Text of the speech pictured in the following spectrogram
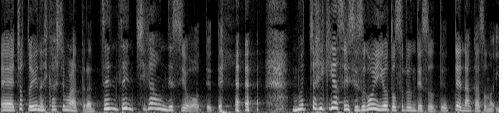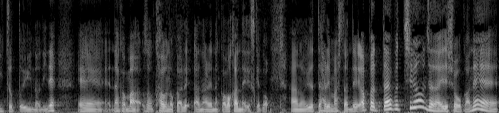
えー、ちょっといいの弾かしてもらったら全然違うんですよって言って むっちゃ弾きやすいし、すごいいい音するんですって言って、なんかその、ちょっといいのにね、えー、なんかまあ、その買うのかあれ、あのあれなんか分かんないですけど、あの、やってはりましたんで、やっぱだいぶ違うんじゃないでしょうかね。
